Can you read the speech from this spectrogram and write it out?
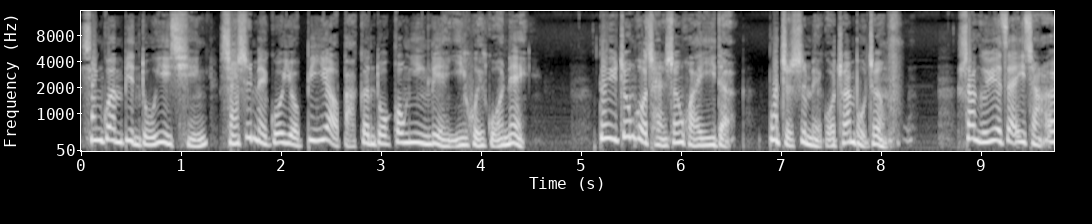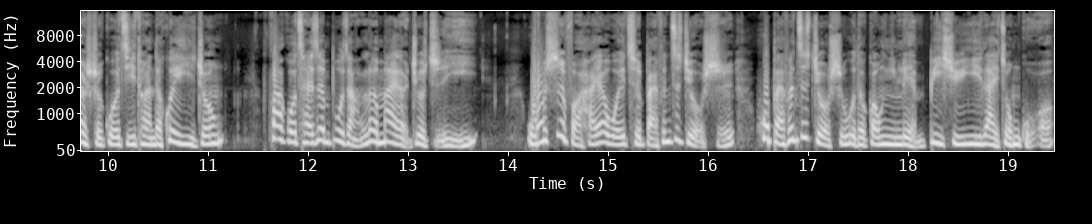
新冠病毒疫情显示美国有必要把更多供应链移回国内。对于中国产生怀疑的，不只是美国川普政府。上个月在一场二十国集团的会议中，法国财政部长勒迈尔就质疑。我们是否还要维持百分之九十或百分之九十五的供应链必须依赖中国？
